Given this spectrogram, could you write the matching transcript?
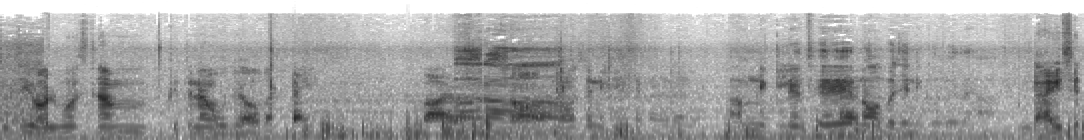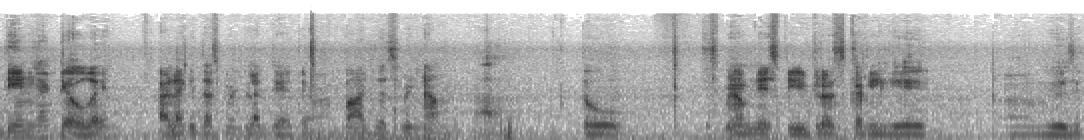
तो जी ऑलमोस्ट हम कितना हो गया होगा? टाइम बारह। नौ नौ से निकले थे। हम निकले थे नौ बजे निकल गए थे। ढाई से तीन घंटे हो गए। हालाँकि दस मिनट लग गए थे वहाँ पाँच दस मिनट हाँ। हाँ। तो इसमें हमने स्पीड रस कर लिए म्यूज़िक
